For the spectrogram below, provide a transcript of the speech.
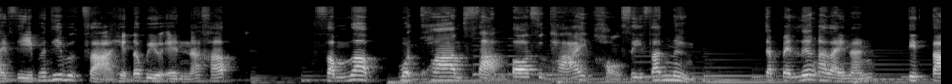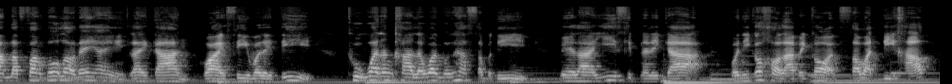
YC เพื่อนที่ปรึกษา HWN นะครับสำหรับบทความ 3 ตอนสุดท้ายของซีซั่น1 จะเป็นเรื่องอะไรนั้น ติดตามรับฟังพวกเราได้ในรายการ YC Variety ทุกวันอังคารและวันพฤหัสบดี เวลา 20 นาฬิกา วันนี้ก็ขอลาไปก่อน สวัสดีครับ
